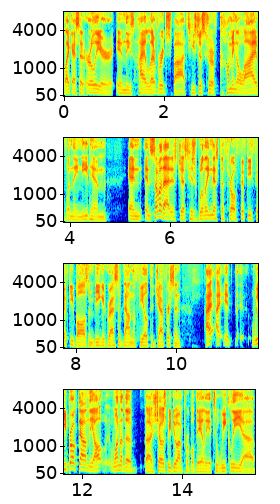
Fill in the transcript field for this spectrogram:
like I said earlier, in these high leverage spots, he's just sort of coming alive when they need him. And and some of that is just his willingness to throw 50-50 balls and being aggressive down the field to Jefferson. I, I it, we broke down the all, one of the uh, shows we do on Purple Daily. It's a weekly uh,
